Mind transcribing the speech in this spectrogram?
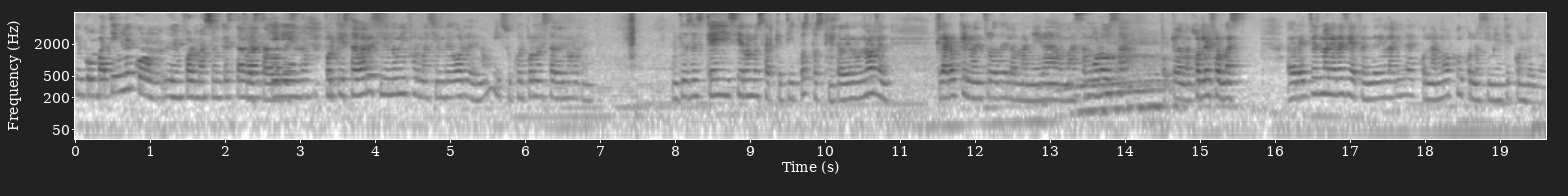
incompatible con la información que estaba, adquiriendo. Porque estaba recibiendo una información de orden, ¿no? Y su cuerpo no estaba en orden. Entonces, ¿qué hicieron los arquetipos? Pues que entraba en un orden. Claro que no entró de la manera más amorosa, porque a lo mejor la información... A ver, hay tres maneras de aprender en la vida, con amor, con conocimiento y con dolor.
